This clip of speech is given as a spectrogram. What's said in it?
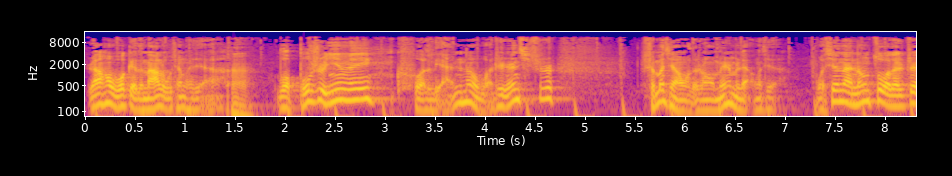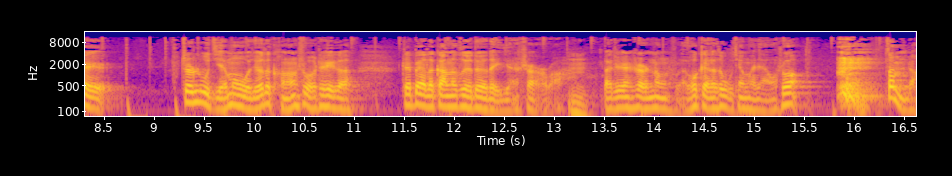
然后我给他拿了五千块钱。嗯，我不是因为可怜他，我这人其实什么钱我都挣，我没什么良心。我现在能坐在这这儿录节目，我觉得可能是我这个这辈子干的最对的一件事儿吧。嗯，把这件事儿弄出来，我给了他五千块钱，我说 这么着，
